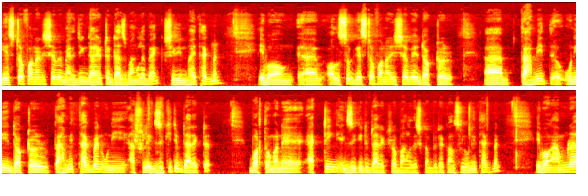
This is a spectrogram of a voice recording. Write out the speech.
গেস্ট অফ অনার হিসাবে managing director Dutch Bangla bank Shirin ভাই থাকবেন। এবং অলসো গেস্ট অফ অনার হিসাবে ডক্টর তাহমিদ উনি ডক্টর তাহমিদ থাকবেন। উনি আসলে এক্সিকিউটিভ ডাইরেক্টর বর্তমানে acting executive director of Bangladesh computer council উনি থাকবেন। এবং আমরা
